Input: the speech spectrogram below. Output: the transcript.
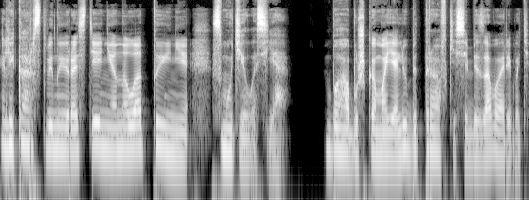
Лекарственные растения на латыни, смутилась я. Бабушка моя любит травки себе заваривать.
